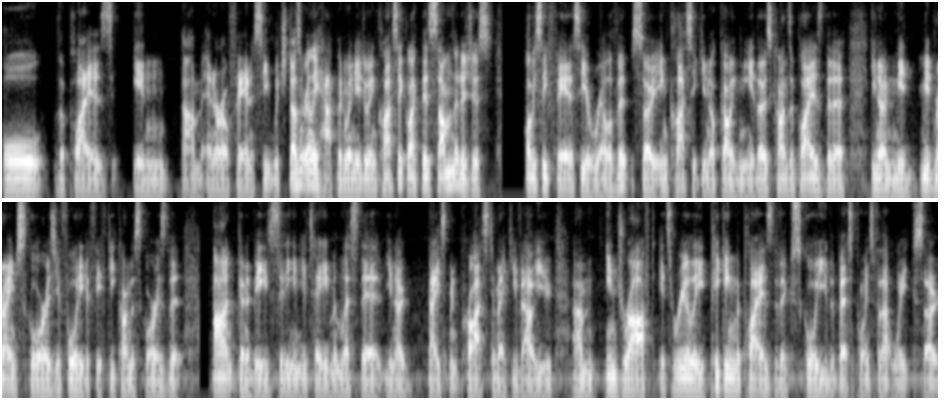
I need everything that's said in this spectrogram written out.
all the players in um, NRL fantasy, which doesn't really happen when you're doing classic. Like there's some that are just obviously fantasy irrelevant. So in classic, you're not going near those kinds of players that are, you know, mid mid range scorers, your 40 to 50 kind of scorers that aren't going to be sitting in your team unless they're, you know, basement price to make you value. Um, in draft, it's really picking the players that score you the best points for that week. So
